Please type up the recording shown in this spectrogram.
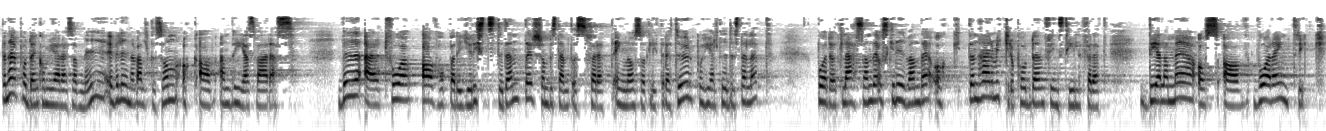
Den här podden kommer göras av mig, Evelina Valtersson, och av Andreas Varas. Vi är två avhoppade juriststudenter som bestämt oss för att ägna oss åt litteratur på heltid istället. Både åt läsande och skrivande och den här mikropodden finns till för att dela med oss av våra intryck.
